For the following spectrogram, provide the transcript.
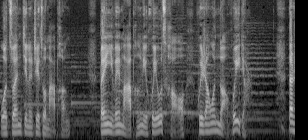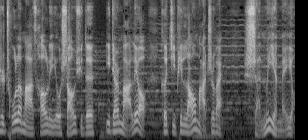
我钻进了这座马棚，本以为马棚里会有草，会让我暖和一点儿，但是除了马槽里有少许的一点马料和几匹老马之外，什么也没有。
